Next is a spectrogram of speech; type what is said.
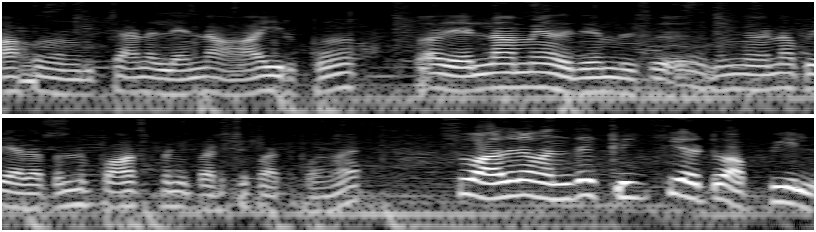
ஆகும்? உங்கள் சேனல் என்ன ஆயிருக்கும்? ஸோ அது எல்லாமே அதில் இருந்துச்சு. நீங்கள் வேணால் போய் அதை வந்து பாஸ் பண்ணி படித்து பார்த்துக்கோங்க. ஸோ அதில் வந்து கிளிக் ஹியர் டு அப்பீல்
